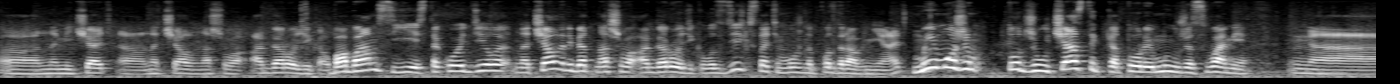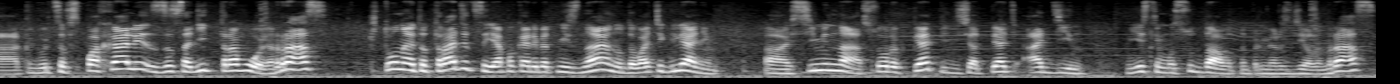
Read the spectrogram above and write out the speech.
э, намечать э, начало нашего огородика. Бабамс, есть такое дело. Начало, ребят, нашего огородика. Вот здесь, кстати, можно подровнять. Мы можем тот же участок, который мы уже с вами, э, как говорится, вспахали, засадить травой. Раз. Что на это тратится, я пока, ребят, не знаю, но давайте глянем. Э, семена 45, 55, 1. Если мы сюда вот, например, сделаем. Раз.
